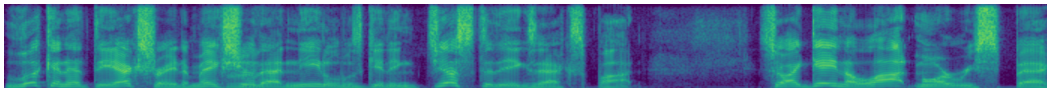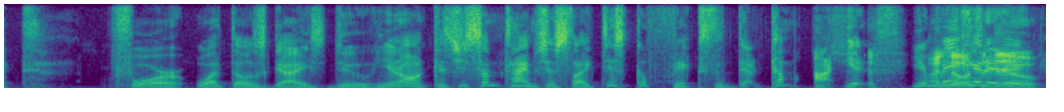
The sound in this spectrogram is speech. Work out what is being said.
looking at the X-ray to make sure hmm. that needle was getting just to the exact spot. So I gained a lot more respect for what those guys do, you know, because you sometimes just like just go fix the. de- Come on, you, you're I making know what to it do, in-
